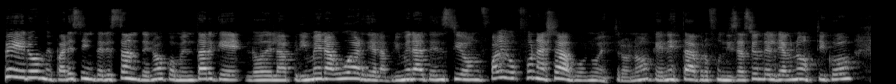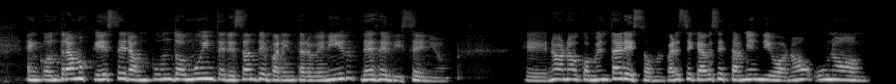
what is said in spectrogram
Pero me parece interesante, ¿no? Comentar que lo de la primera guardia, la primera atención, fue, algo, fue un hallazgo nuestro, ¿no? Que en esta profundización del diagnóstico encontramos que ese era un punto muy interesante para intervenir desde el diseño. Eh, no, no, comentar eso. Me parece que a veces también digo, ¿no? Uno,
